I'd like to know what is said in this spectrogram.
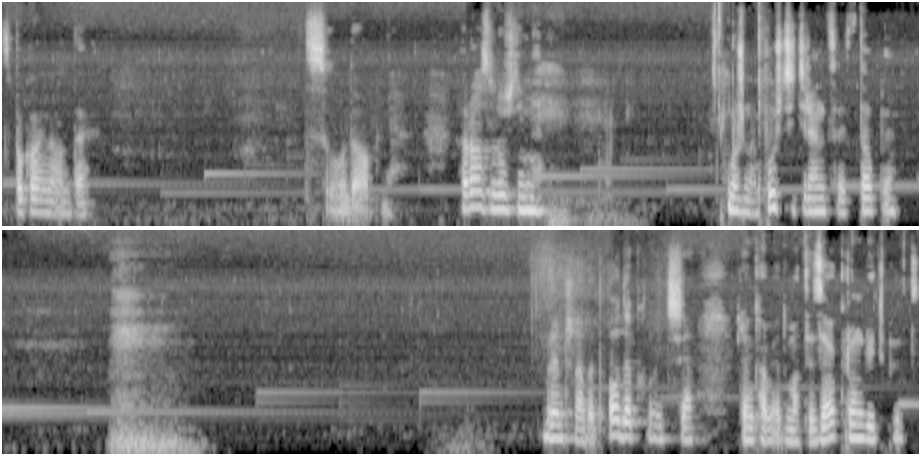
Spokojny oddech. Cudownie. Rozluźnimy. Można puścić ręce, stopy. Wręcz nawet odepchnąć się, rękami od maty zaokrąglić plecy.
